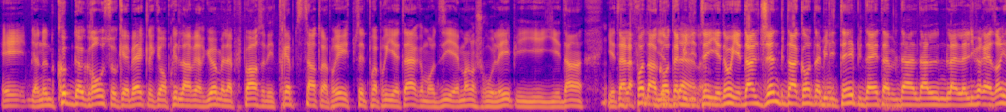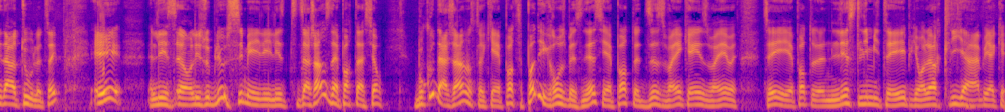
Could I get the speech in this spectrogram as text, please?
Et il y en a une coupe de grosses au Québec là, qui ont pris de l'envergure, mais la plupart, c'est des très petites entreprises. Puis c'est le propriétaire, comme on dit, il est manche roulé, puis il, il est dans, il est à la fois dans la comptabilité, dedans, il, est dans, il est dans le gin, puis dans la comptabilité, puis dans, dans- dans la, la livraison, il est dans tout, tu sais. Et les, on les oublie aussi, mais les, les petites agences d'importation. Beaucoup d'agences qui importent, c'est pas des grosses business, ils importent 10, 20, 15, 20, tu sais, ils importent une liste limitée, puis ils ont leurs clients, puis tu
